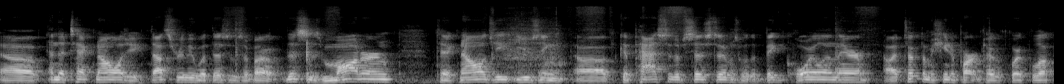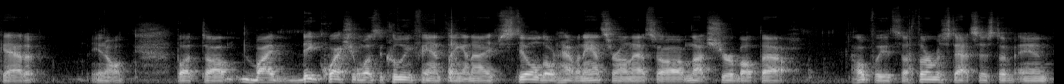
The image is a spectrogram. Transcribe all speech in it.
uh, and the technology, that's really what this is about. This is modern technology using uh, capacitive systems with a big coil in there. I took the machine apart and took a quick look at it, you know. But um, my big question was the cooling fan thing, and I still don't have an answer on that, so I'm not sure about that. Hopefully it's a thermostat system, and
